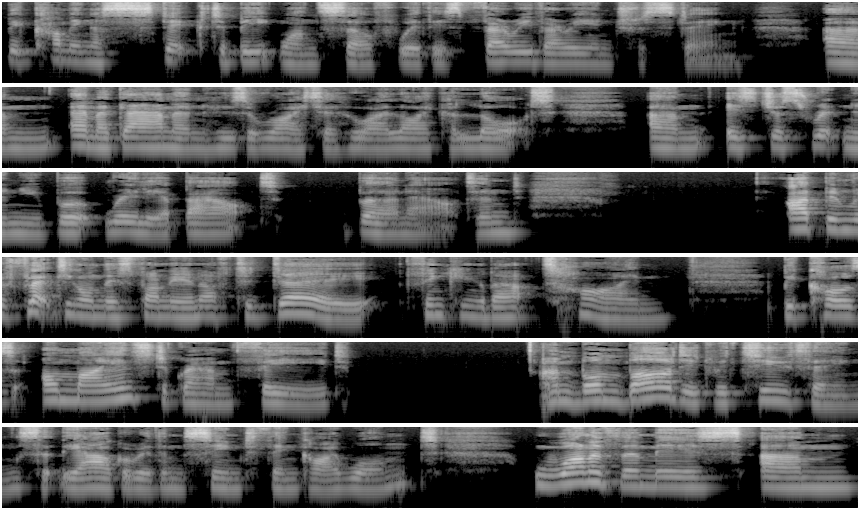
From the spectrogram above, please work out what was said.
becoming a stick to beat oneself with is very very interesting. Um, Emma Gannon, who's a writer who I like a lot, um, is just written a new book really about burnout and. I've been reflecting on this, funny enough, today, thinking about time because on my Instagram feed, I'm bombarded with two things that the algorithms seem to think I want. One of them is um,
